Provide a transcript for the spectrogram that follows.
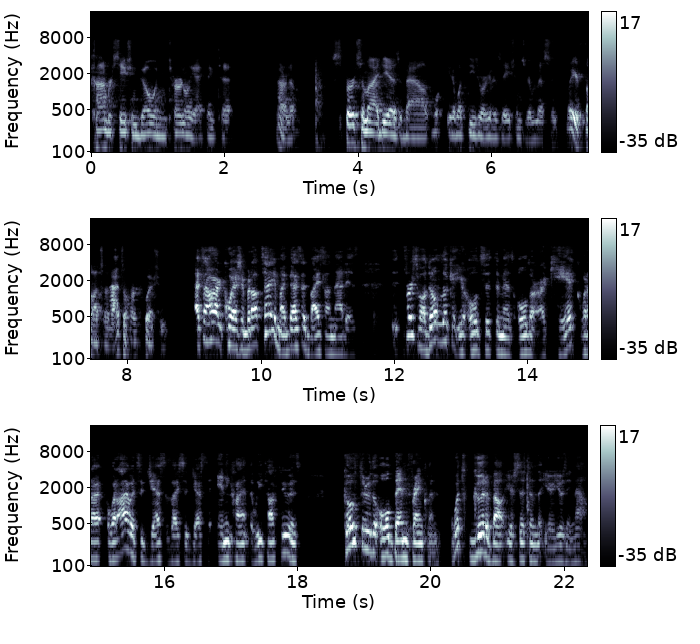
conversation going internally? I think to I don't know spur some ideas about what, you know what these organizations are missing. What are your thoughts on that? That's a hard question. That's a hard question, but I'll tell you my best advice on that is first of all, don't look at your old system as old or archaic. What I what I would suggest, as I suggest to any client that we talk to, is go through the old Ben Franklin. What's good about your system that you're using now?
